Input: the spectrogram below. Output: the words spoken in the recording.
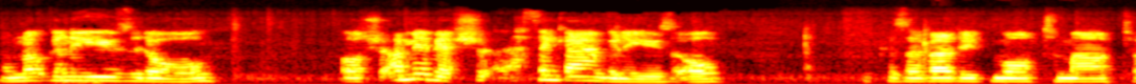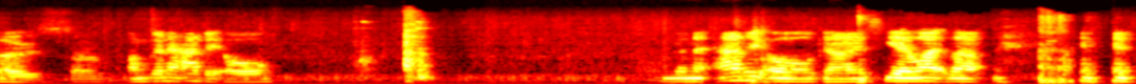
I'm not going to use it all. Or should, uh, maybe I should. I think I am going to use it all because I've added more tomatoes. So I'm going to add it all. I'm going to add it all, guys. Yeah, like that.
